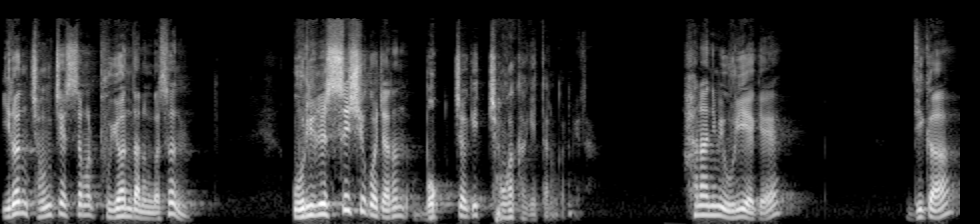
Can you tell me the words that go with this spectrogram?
이런 정체성을 부여한다는 것은 우리를 쓰시고자 하는 목적이 정확하게 있다는 겁니다. 하나님이 우리에게 네가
